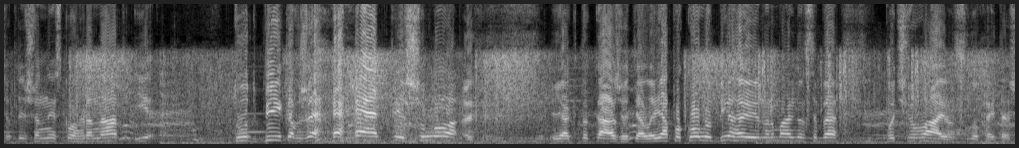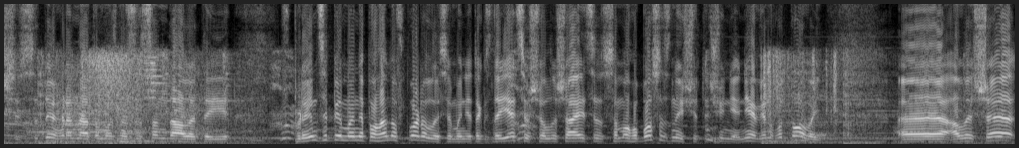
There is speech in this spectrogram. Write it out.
сюди ще низку гранат і. Тут бійка вже хе-хе, пішло. Як то кажуть, але я по колу бігаю і нормально себе почуваю. Слухайте, сюди гранату можна засандалити і. В принципі, ми непогано впоралися, мені так здається, що лишається самого боса знищити чи ні. Ні, він готовий. Е, але ще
